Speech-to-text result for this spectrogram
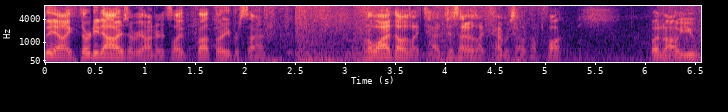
yeah like thirty dollars every hundred. It's like about thirty percent. I don't know why I thought it was like 10, just said it was like ten percent. What the fuck? But no, you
